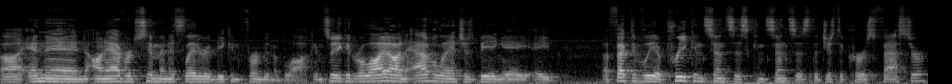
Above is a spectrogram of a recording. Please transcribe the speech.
Uh, and then on average 10 minutes later it would be confirmed in a block. And so you could rely on Avalanche as being a, a effectively a pre-consensus consensus that just occurs faster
